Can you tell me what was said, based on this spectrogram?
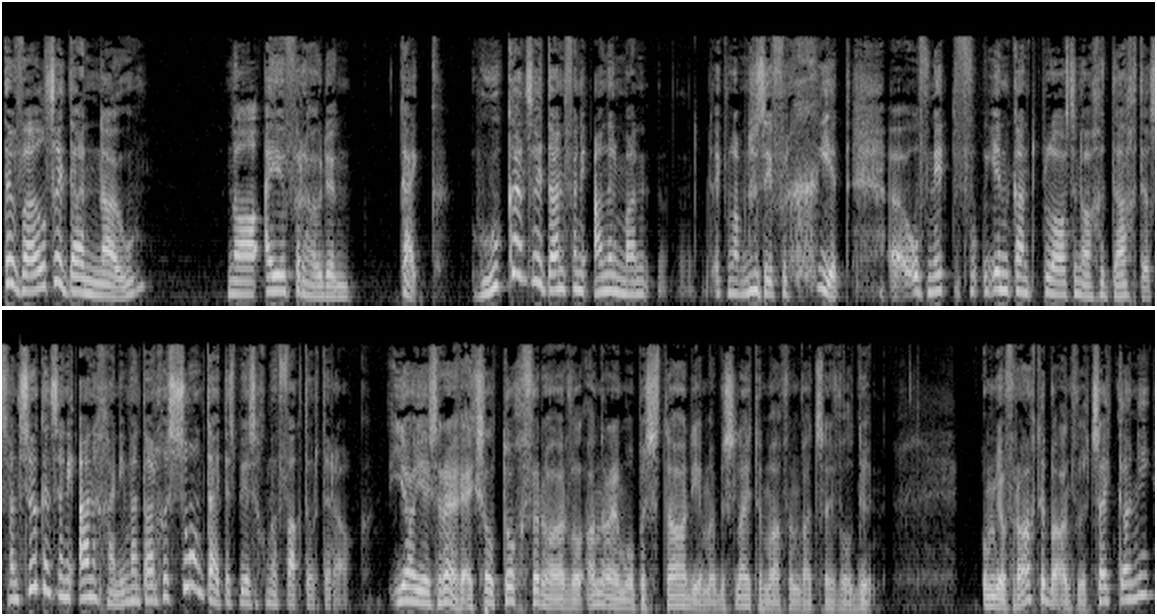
Terwyl sy dan nou na eie verhouding kyk, hoe kan sy dan van die ander man ek wil nou sê vergeet uh, of net een kant plaas in haar gedagtes want so kan sy nie aangaan nie want haar gesondheid is besig om 'n faktor te raak. Ja, jy's reg. Ek sal tog vir haar wil aanraai om op 'n stadium 'n besluit te maak van wat sy wil doen. Om jou vraag te beantwoord, sy kan nie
